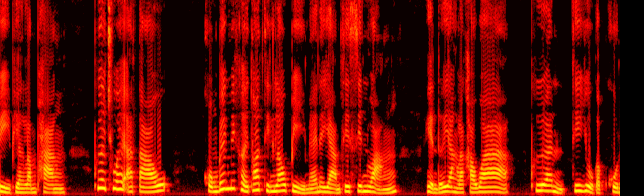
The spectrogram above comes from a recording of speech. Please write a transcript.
ปีเพียงลำพัง เพื่อช่วยอาเตาคงเบ้งไม่เคยทอดทิ้งเล่าปีแม้ในยามที่สิ้นหวัง เห็นหรือยังล่ะคะว่า เพื่อนที่อยู่กับคุณ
